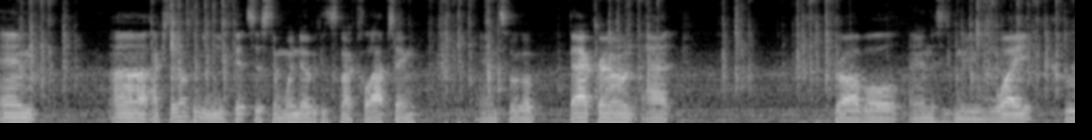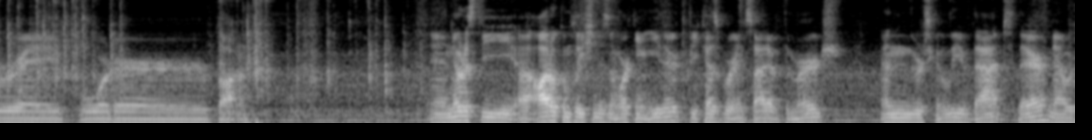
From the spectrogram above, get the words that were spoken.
and uh, actually I don't think you need fit system window because it's not collapsing and so we'll go background at drawable, and this is going to be white, gray, border, bottom. And notice the uh, auto completion isn't working either because we're inside of the merge. And we're just going to leave that there. Now we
